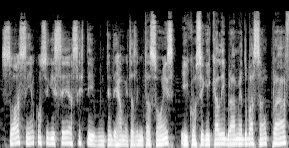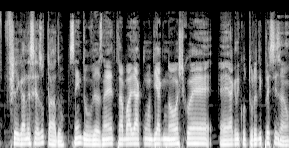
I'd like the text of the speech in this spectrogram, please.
Só assim eu consegui ser assertivo, entender realmente as limitações e conseguir calibrar a minha adubação para chegar nesse resultado. Sem dúvidas, né? Trabalhar com diagnóstico é, é agricultura de precisão.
